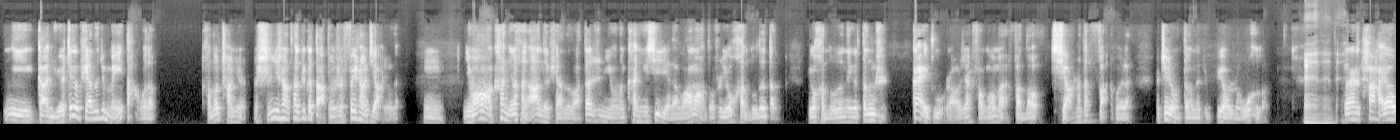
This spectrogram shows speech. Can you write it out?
你感觉这个片子就没打过灯，很多场景实际上它这个打灯是非常讲究的。嗯，你往往看起来很暗的片子吧，但是你又能看清细节的，往往都是有很多的灯，有很多的那个灯纸盖住，然后加反光板反到墙上，它返回来，这种灯呢就比较柔和。对对对，但是它还要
